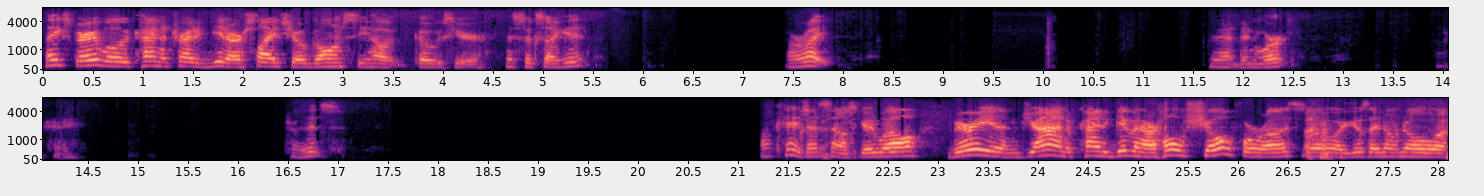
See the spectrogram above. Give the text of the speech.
Thanks, Barry. Well, we kind of try to get our slideshow going, see how it goes here. This looks like it. All right. That didn't work. Okay. Try this. Okay, that sounds good. Well, Barry and John have kind of given our whole show for us, so I guess I don't know. Uh,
